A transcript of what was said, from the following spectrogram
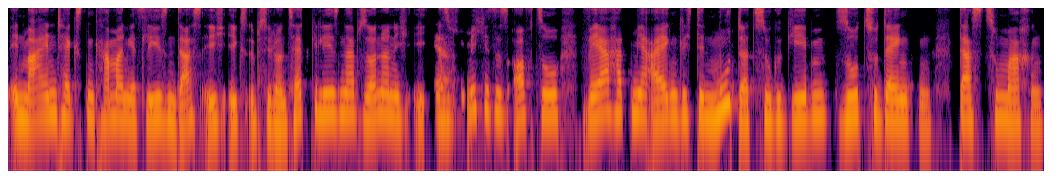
in meinen Texten kann man jetzt lesen, dass ich XYZ gelesen habe, sondern ich, ja. also für mich ist es oft so, wer hat mir eigentlich den Mut dazu gegeben, so zu denken, das zu machen?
